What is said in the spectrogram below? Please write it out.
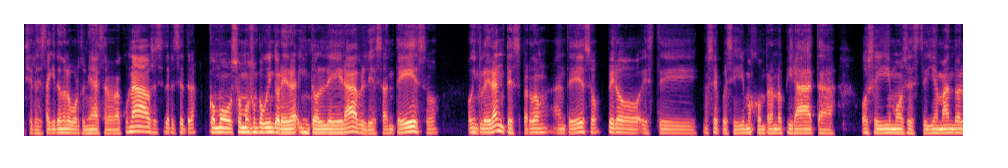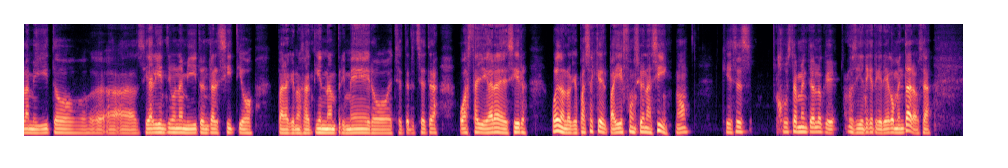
se les está quitando la oportunidad de estar vacunados, etcétera, etcétera. Como somos un poco intolerables ante eso, o intolerantes, perdón, ante eso, pero, este, no sé, pues seguimos comprando pirata o seguimos este, llamando al amiguito, si alguien tiene un amiguito en tal sitio para que nos atiendan primero, etcétera, etcétera, o hasta llegar a decir, bueno, lo que pasa es que el país funciona así, ¿no? Que ese es justamente lo, que, lo siguiente que te quería comentar, o sea,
